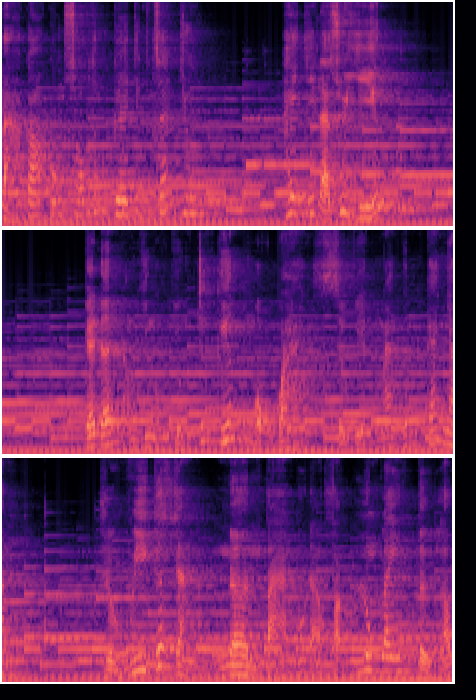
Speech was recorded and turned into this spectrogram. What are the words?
Đã có con số thống kê chính xác chưa? Hay chỉ là suy diễn? Kế đến ông Duy Ngọc Dũng chứng kiến một vài sự việc mang tính cá nhân, rồi quy kết rằng nền tảng của đạo Phật lung lay từ lâu.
